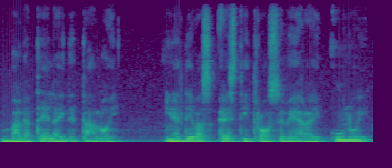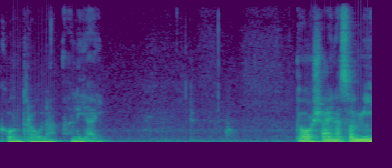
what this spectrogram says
bagatelai detaloi ni ne devas esti tro severai unui contra la aliai. Do, shainas al mi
